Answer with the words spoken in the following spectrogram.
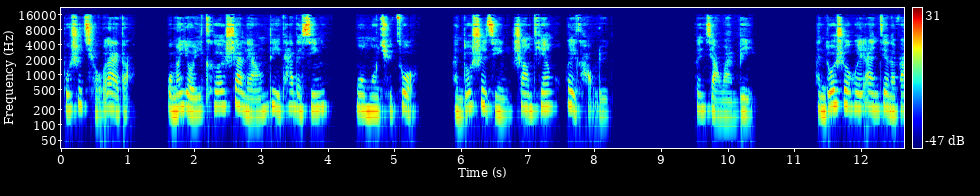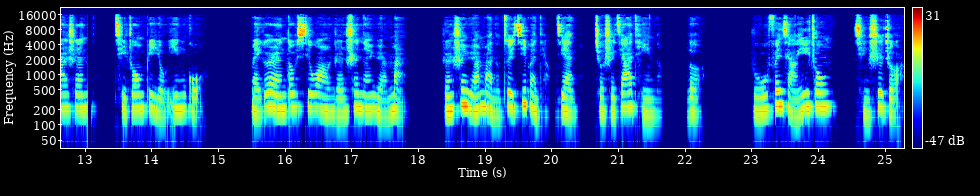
不是求来的。我们有一颗善良利他的心，默默去做，很多事情上天会考虑的。分享完毕。很多社会案件的发生，其中必有因果。每个人都希望人生能圆满，人生圆满的最基本条件就是家庭能乐。如分享一中请示者，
